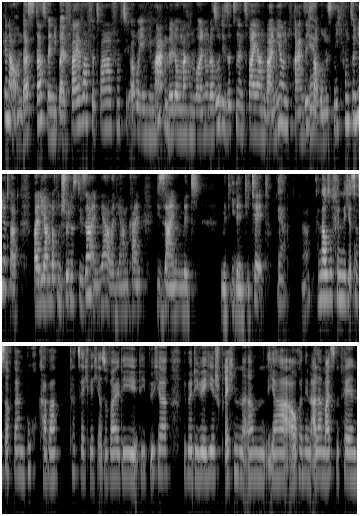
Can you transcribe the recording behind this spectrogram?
Genau, und das ist das, wenn die bei Fiverr für 250 Euro irgendwie Markenbildung machen wollen oder so, die sitzen in zwei Jahren bei mir und fragen sich, ja. warum es nicht funktioniert hat. Weil die haben doch ein schönes Design. Ja, aber die haben kein Design mit, mit Identität. Ja. Ja? Genauso finde ich, ist das auch beim Buchcover tatsächlich. Also weil die, die Bücher, über die wir hier sprechen, ähm, ja auch in den allermeisten Fällen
